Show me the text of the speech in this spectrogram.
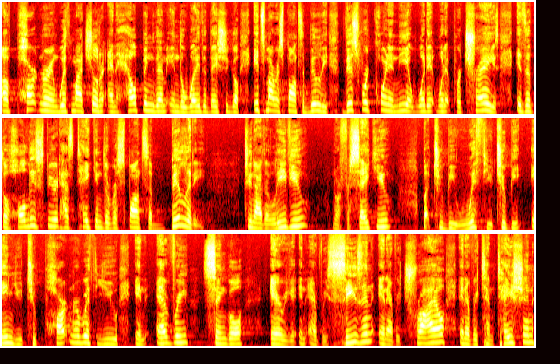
of partnering with my children and helping them in the way that they should go. It's my responsibility. This word koinonia, what it, what it portrays is that the Holy Spirit has taken the responsibility to neither leave you nor forsake you, but to be with you, to be in you, to partner with you in every single area, in every season, in every trial, in every temptation,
